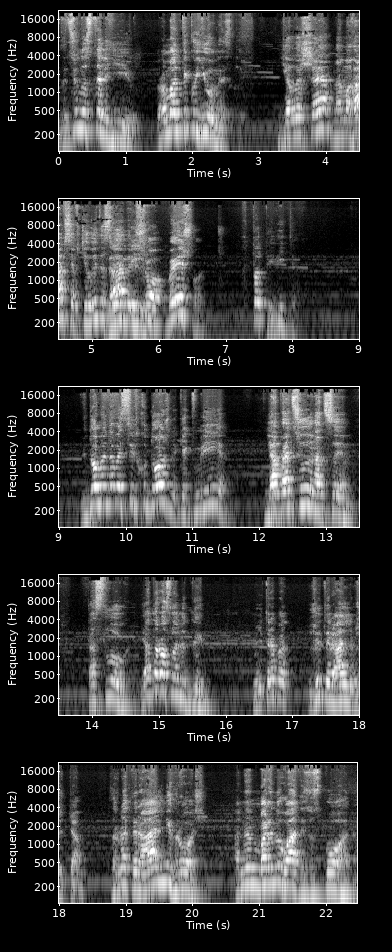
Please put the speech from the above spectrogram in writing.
за цю ностальгію, романтику юності. Я лише намагався втілити свої Да, і що, вийшло? Хто ти, Вітя? Відомий на весь світ художник, як мріє. Я працюю над цим. Та слухай, я доросла людина. Мені треба жити реальним життям, заробляти реальні гроші, а не маринуватись у спогадах,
